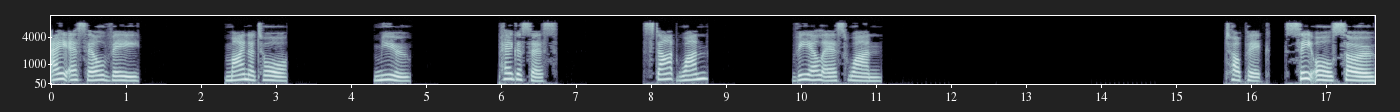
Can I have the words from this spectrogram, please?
ASLV Minotaur Mu Pegasus Start 1 VLS 1 Topic See also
